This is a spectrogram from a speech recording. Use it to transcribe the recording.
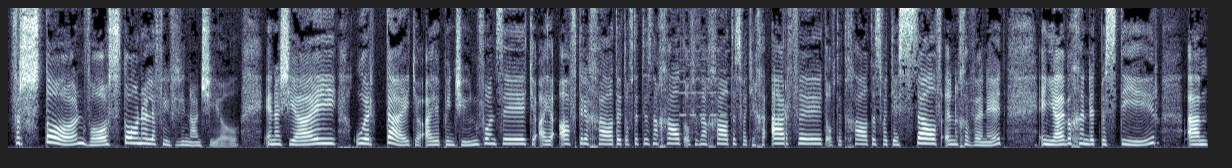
verstaan waar staan hulle finansiëel. En as jy oor tyd jou eie pensioenfonds het, jou eie aftreegeld het of dit is nou geld of dit nou geld is wat jy geërf het of dit geld is wat jy self ingewin het en jy begin dit bestuur, um,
